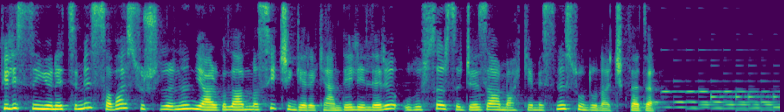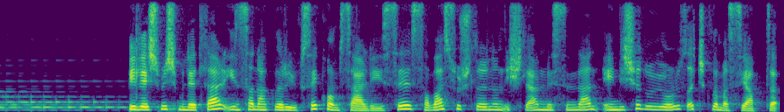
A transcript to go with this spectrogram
Filistin yönetimi savaş suçlularının yargılanması için gereken delilleri Uluslararası Ceza Mahkemesi'ne sunduğunu açıkladı. Birleşmiş Milletler İnsan Hakları Yüksek Komiserliği ise savaş suçlarının işlenmesinden endişe duyuyoruz açıklaması yaptı.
